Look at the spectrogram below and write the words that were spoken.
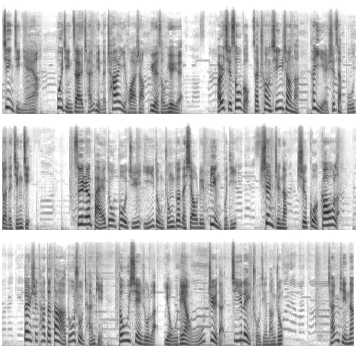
近几年啊，不仅在产品的差异化上越走越远，而且搜狗在创新上呢，它也是在不断的精进。虽然百度布局移动终端的效率并不低，甚至呢是过高了，但是它的大多数产品都陷入了有量无质的鸡肋处境当中，产品呢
